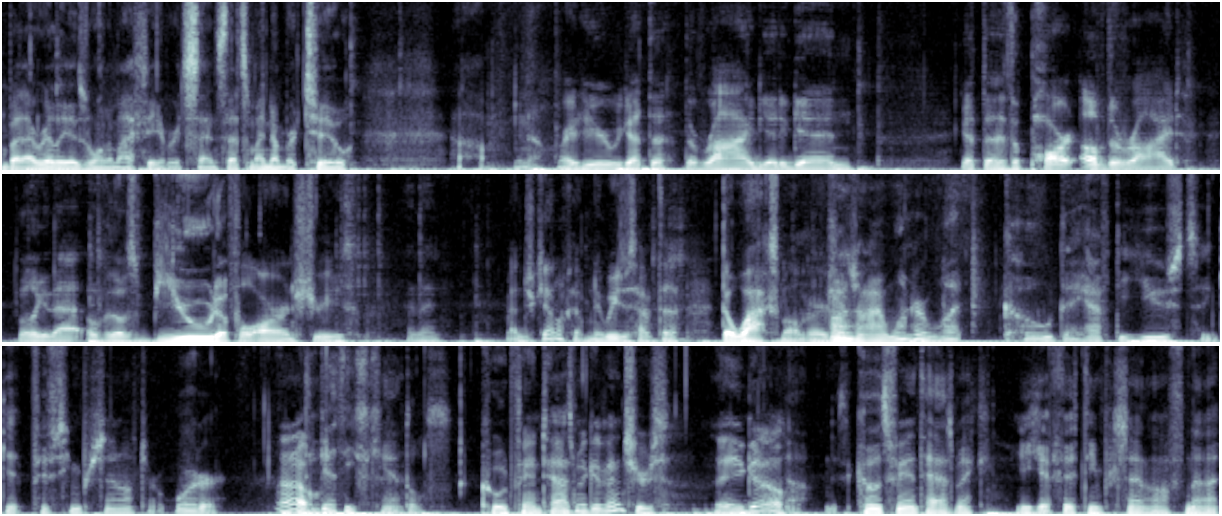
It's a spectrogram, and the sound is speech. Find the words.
but that really is one of my favorite scents. That's my number two. Um, you know, right here we got the, the ride yet again. Got the the part of the ride. Look at that over those beautiful orange trees, and then Magic Candle Company. We just have the the wax melt version. I wonder what code they have to use to get 15% off their order Oh, to get these candles. Code Fantasmic Adventures. There you go. No, code's Fantasmic. You get 15% off, not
